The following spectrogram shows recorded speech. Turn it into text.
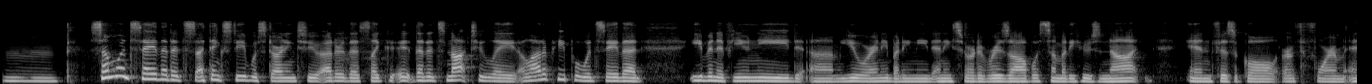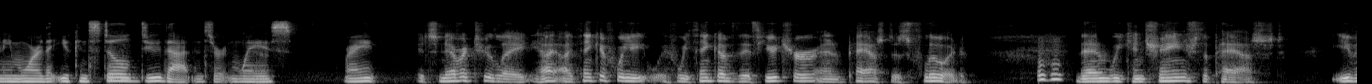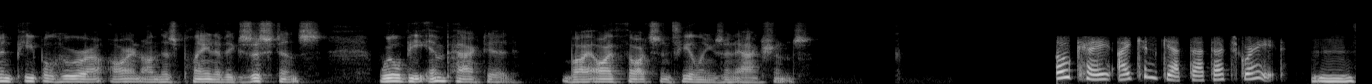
Mm. Some would say that it's. I think Steve was starting to utter this, like it, that it's not too late. A lot of people would say that even if you need, um, you or anybody need any sort of resolve with somebody who's not in physical earth form anymore, that you can still do that in certain ways, right? It's never too late. I, I think if we if we think of the future and past as fluid, then we can change the past. Even people who are, aren't on this plane of existence will be impacted by our thoughts and feelings and actions. Okay, I can get that. That's great. Mm.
